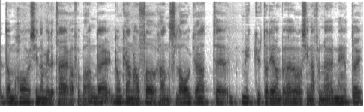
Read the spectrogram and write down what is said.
De har sina militära förband där. De kan ha förhandslagrat eh, mycket av det de behöver av sina förnödenheter.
